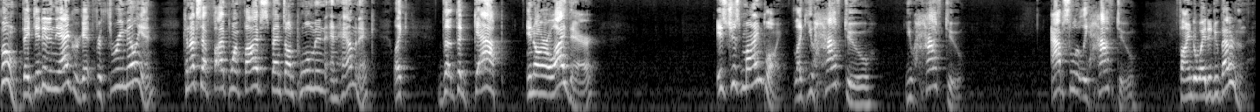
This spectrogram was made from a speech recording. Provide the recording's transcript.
boom, they did it in the aggregate for three million. Canucks have five point five spent on Poolman and Hamonic. Like the the gap in ROI there is just mind blowing. Like you have to, you have to, absolutely have to find a way to do better than that.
